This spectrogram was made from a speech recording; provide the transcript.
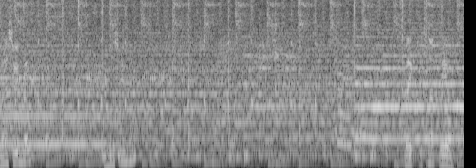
You wanna swim, bud? Can you swim here? It's like it's not real.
